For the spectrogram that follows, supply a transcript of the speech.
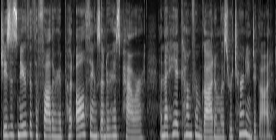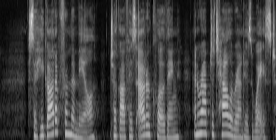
Jesus knew that the Father had put all things under his power, and that he had come from God and was returning to God. So he got up from the meal, took off his outer clothing, and wrapped a towel around his waist.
